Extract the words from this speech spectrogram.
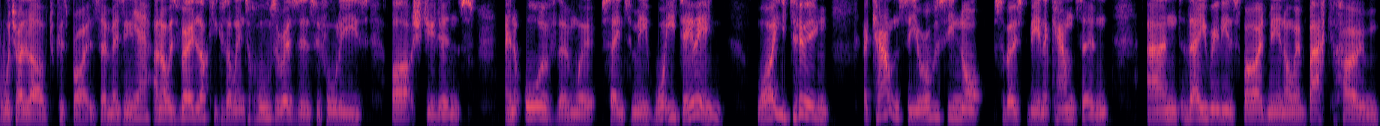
which I loved because Brighton's so amazing. Yeah. And I was very lucky because I went to halls of residence with all these art students, and all of them were saying to me, What are you doing? Why are you doing accountancy? You're obviously not supposed to be an accountant. And they really inspired me. And I went back home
